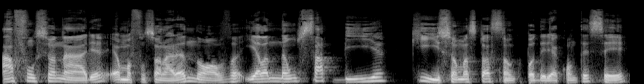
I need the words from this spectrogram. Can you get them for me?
A funcionária é uma funcionária nova e ela não sabia que isso é uma situação que poderia acontecer.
